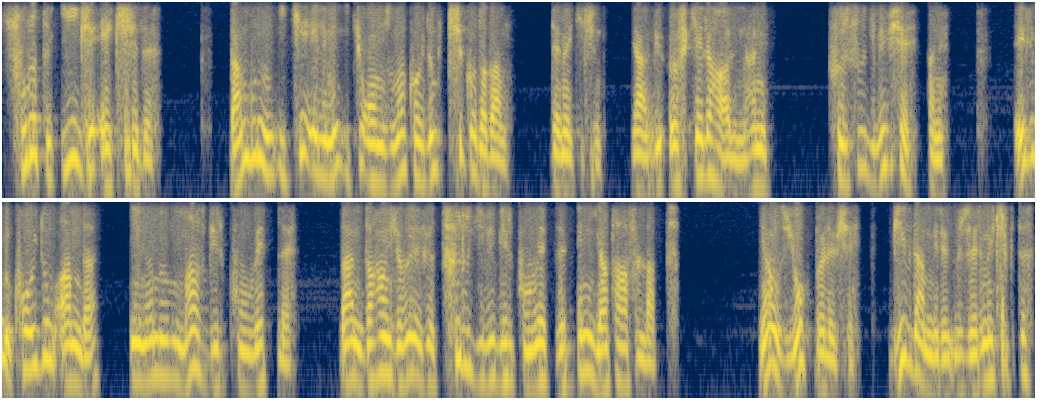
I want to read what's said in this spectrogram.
Suratı iyice ekşidi. Ben bunun iki elimi iki omzuna koydum çık odadan demek için. Yani bir öfkeli halinde hani hırsız gibi bir şey. Hani elimi koyduğum anda inanılmaz bir kuvvetle ben daha önce böyle bir tır gibi bir kuvvetle beni yatağa fırlattı. Yalnız yok böyle bir şey. Birdenbire üzerime çıktı.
